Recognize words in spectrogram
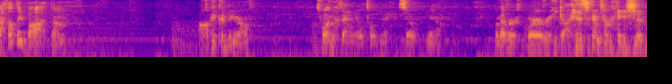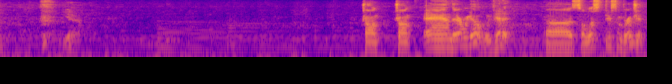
I thought they bought them. Huh. I could be wrong. It's what Nathaniel told me, so, you know. Whatever, wherever he got his information. Yeah. Chunk, chunk, and there we go. We've hit it. Uh, so let's do some bridging.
